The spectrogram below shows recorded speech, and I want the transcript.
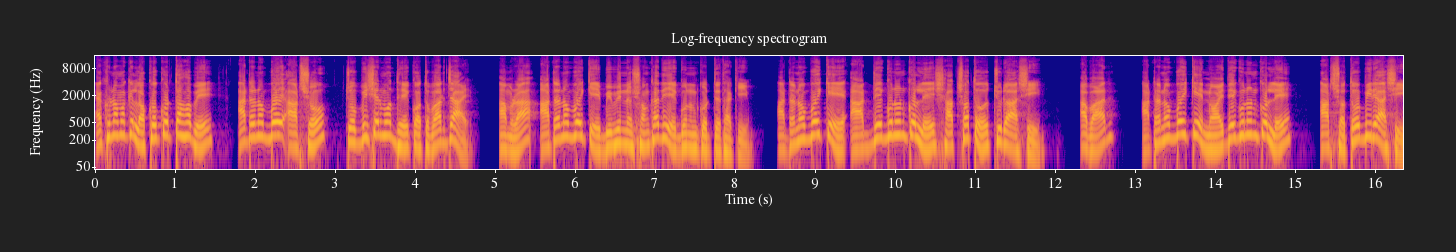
এখন আমাকে লক্ষ্য করতে হবে আটানব্বই আটশো চব্বিশের মধ্যে কতবার যায়। আমরা আটানব্বইকে বিভিন্ন সংখ্যা দিয়ে গুণন করতে থাকি। আটানব্বইকে আট দিয়ে গুণন করলে সাতশত চুরাশি। আবার আটানব্বইকে নয় দিয়ে গুণন করলে আটশত বিরাশি।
